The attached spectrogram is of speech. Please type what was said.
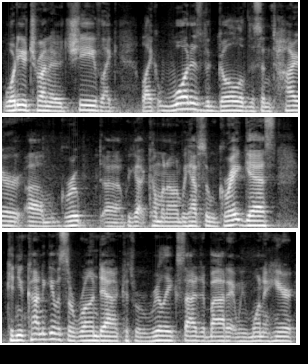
What are you trying to achieve? Like, like what is the goal of this entire um, group uh, we got coming on? We have some great guests. Can you kind of give us a rundown because we're really excited about it and we want to hear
